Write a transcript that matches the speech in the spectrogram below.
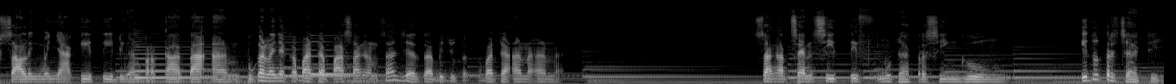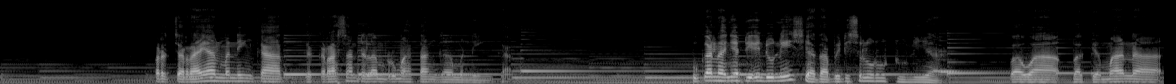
saling menyakiti dengan perkataan, bukan hanya kepada pasangan saja, tapi juga kepada anak-anak. Sangat sensitif, mudah tersinggung. Itu terjadi. Perceraian meningkat, kekerasan dalam rumah tangga meningkat. Bukan hanya di Indonesia, tapi di seluruh dunia, bahwa bagaimana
